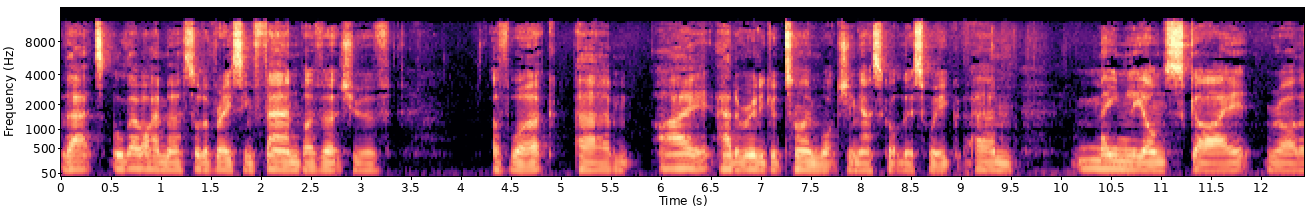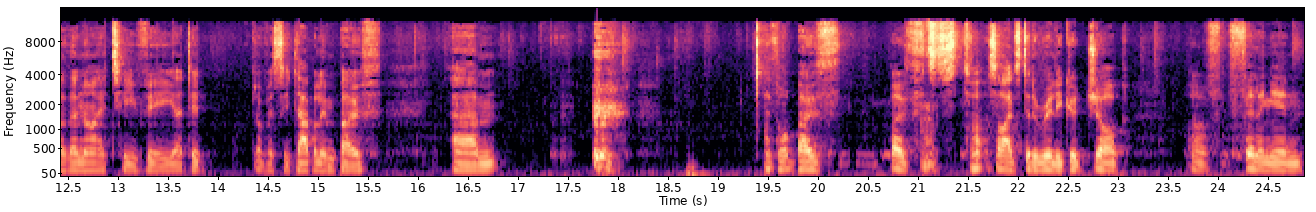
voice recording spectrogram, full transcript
that although I'm a sort of racing fan by virtue of of work, um, I had a really good time watching Ascot this week. Um, mainly on Sky rather than ITV. I did obviously dabble in both. Um, I thought both both sides did a really good job of filling in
